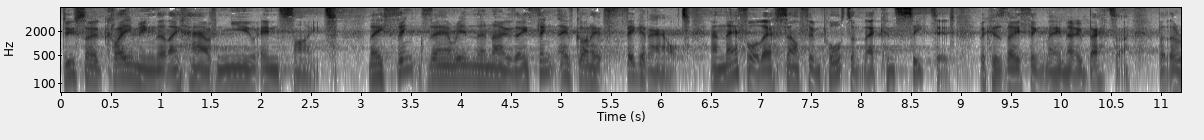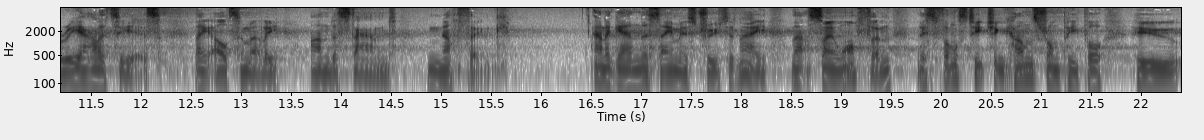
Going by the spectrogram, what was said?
do so claiming that they have new insight, they think they're in the know. They think they've got it figured out. And therefore, they're self important. They're conceited because they think they know better. But the reality is, they ultimately understand nothing. And again, the same is true today. That so often, this false teaching comes from people who,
